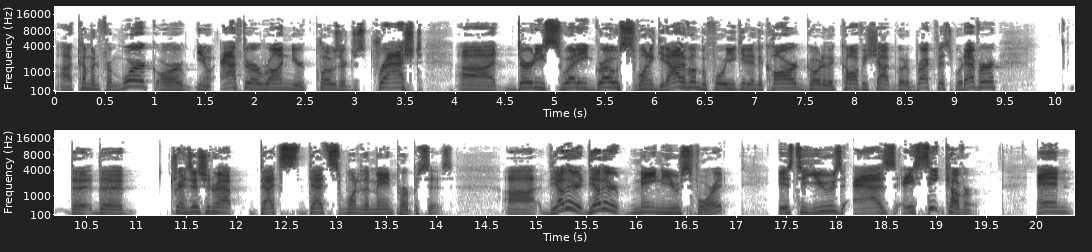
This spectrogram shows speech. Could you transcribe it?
uh, coming from work, or you know after a run, your clothes are just trashed, uh, dirty, sweaty, gross. Want to get out of them before you get in the car, go to the coffee shop, go to breakfast, whatever. The the transition wrap that's that's one of the main purposes. Uh, the other the other main use for it is to use as a seat cover. And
